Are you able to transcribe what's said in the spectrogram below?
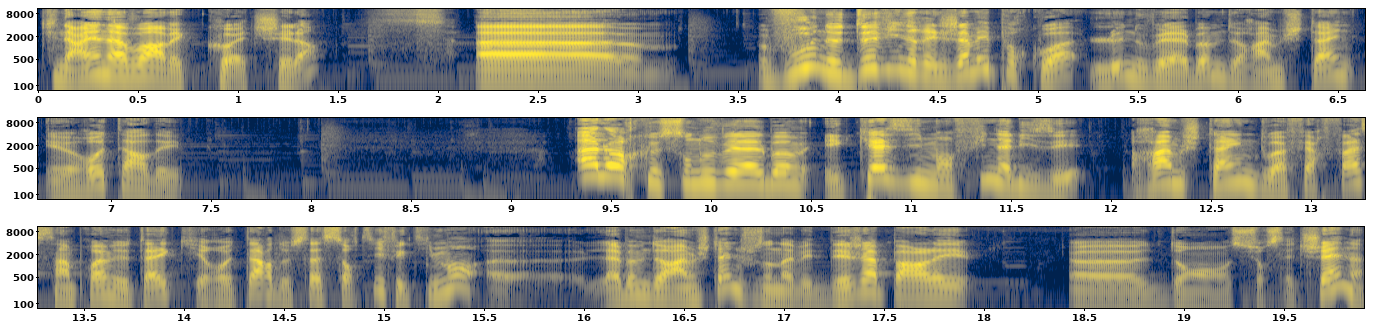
qui n'a rien à voir avec Coachella. Euh, vous ne devinerez jamais pourquoi le nouvel album de Rammstein est retardé. Alors que son nouvel album est quasiment finalisé, Rammstein doit faire face à un problème de taille qui retarde sa sortie. Effectivement, euh, l'album de Rammstein, je vous en avais déjà parlé euh, dans, sur cette chaîne,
